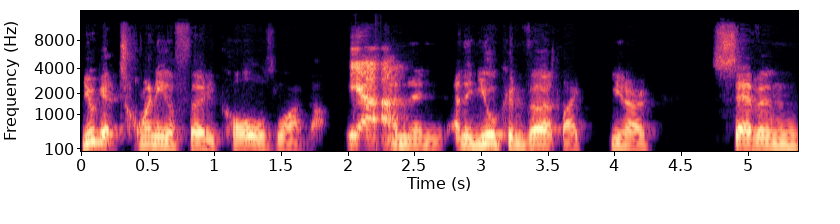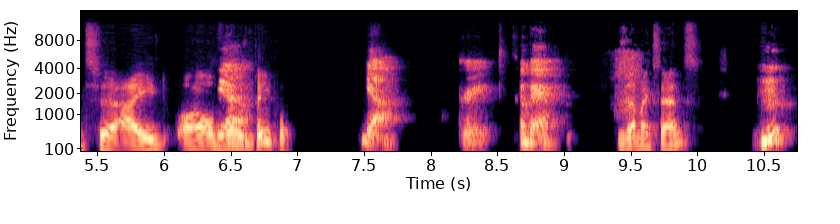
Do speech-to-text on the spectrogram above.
you'll get 20 or 30 calls lined up yeah and then and then you'll convert like you know seven to eight of yeah. those people yeah great okay does that make sense mm-hmm.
